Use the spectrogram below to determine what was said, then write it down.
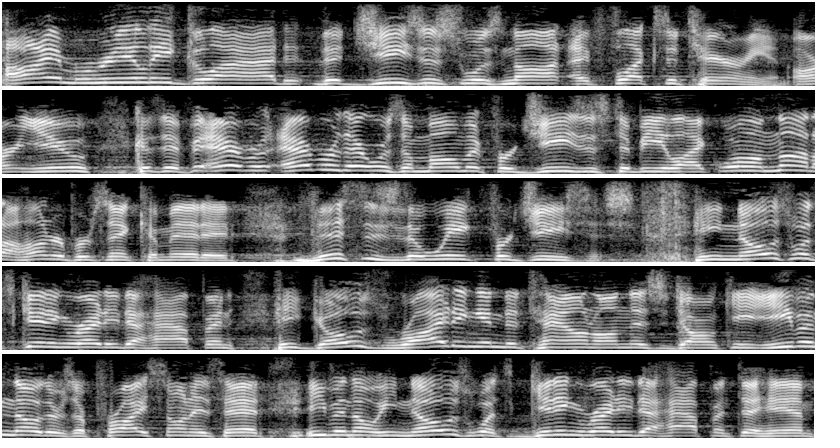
I'm really glad that Jesus was not a flexitarian, aren't you? Because if ever, ever there was a moment for Jesus to be like, well, I'm not 100% committed, this is the week for Jesus. He knows what's getting ready to happen. He goes riding into town on this donkey, even though there's a price on his head, even though he knows what's getting ready to happen to him,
